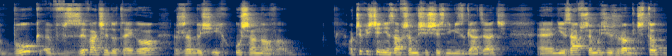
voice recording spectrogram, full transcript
Bóg wzywa cię do tego, żebyś ich uszanował. Oczywiście nie zawsze musisz się z nimi zgadzać, e, nie zawsze musisz robić to,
